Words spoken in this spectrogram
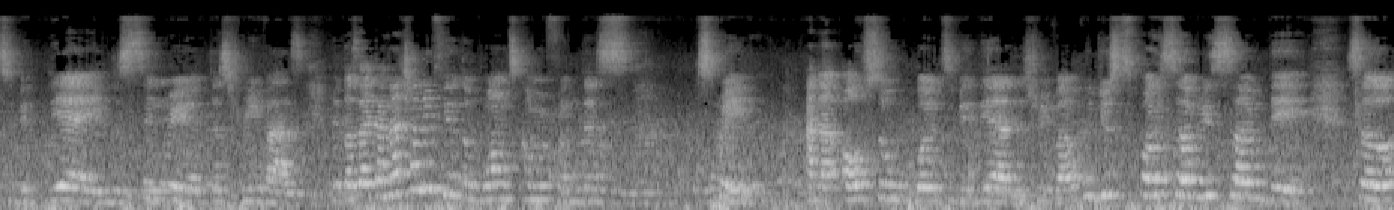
to be there in the scenery of these rivers because I can actually feel the warmth coming from this screen and I also want to be there at this river. Would you sponsor me someday? So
